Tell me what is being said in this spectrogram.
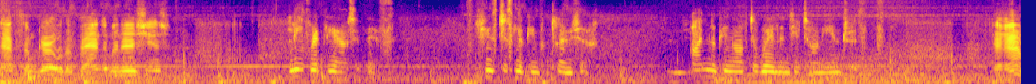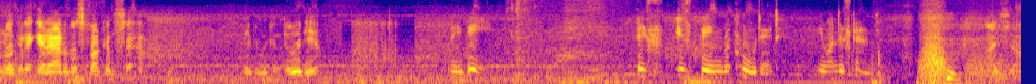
Not some girl with abandonment issues? Leave Ripley out of this. She's just looking for closure. I'm looking after Wayland Yutani interests. And I'm looking to get out of this fucking cell. Maybe we can do with you. Maybe. This is being recorded. You understand? I saw.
